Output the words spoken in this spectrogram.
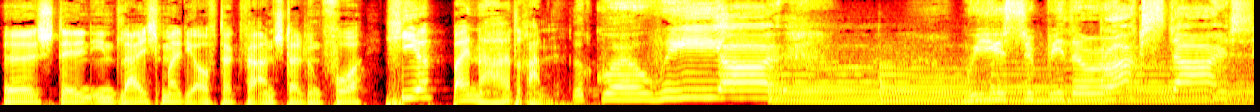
äh, stellen Ihnen gleich mal die Auftaktveranstaltung vor. Hier bei Nahe dran. Look where we are. We used to be the rock stars.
